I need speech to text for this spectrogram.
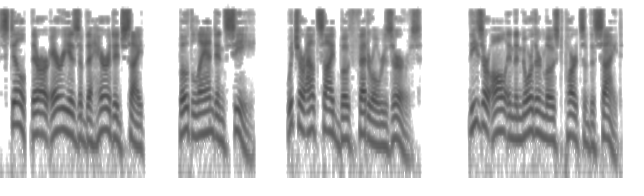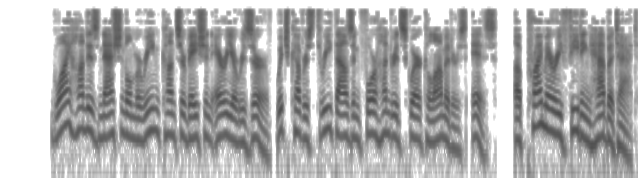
Still, there are areas of the heritage site—both land and sea—which are outside both federal reserves. These are all in the northernmost parts of the site. Gwaii Haanas National Marine Conservation Area Reserve, which covers 3,400 square kilometers, is a primary feeding habitat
